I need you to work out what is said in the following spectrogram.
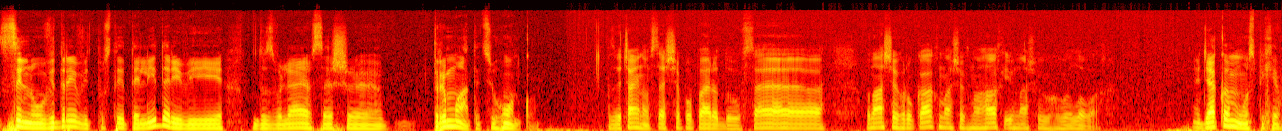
сильно у відрив відпустити лідерів і дозволяє все ж е, тримати цю гонку. Звичайно, все ще попереду, все в наших руках, в наших ногах і в наших головах. Дякуємо, успіхів.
